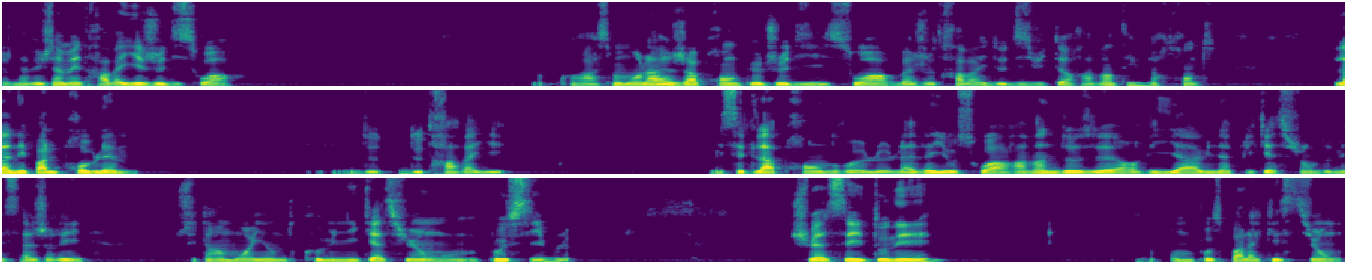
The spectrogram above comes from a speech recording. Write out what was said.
je n'avais jamais travaillé le jeudi soir. Donc à ce moment-là, j'apprends que le jeudi soir, bah, je travaille de 18h à 21h30. Là n'est pas le problème de travailler. Mais c'est de l'apprendre la veille au soir à 22h via une application de messagerie. C'est un moyen de communication possible. Je suis assez étonné. On ne me pose pas la question.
